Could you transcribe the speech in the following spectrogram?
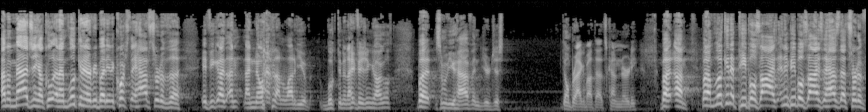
I'm imagining how cool, and I'm looking at everybody, and of course they have sort of the, if you guys, I, I know not a lot of you have looked into night vision goggles, but some of you have, and you're just, don't brag about that, it's kind of nerdy. But, um, but I'm looking at people's eyes, and in people's eyes it has that sort of,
